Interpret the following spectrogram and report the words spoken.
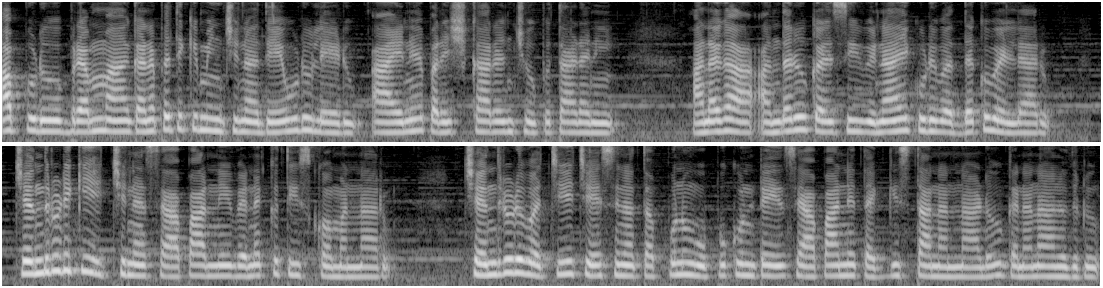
అప్పుడు బ్రహ్మ గణపతికి మించిన దేవుడు లేడు. ఆయనే పరిష్కారం చూపుతాడని. అనగా అందరూ కలిసి వినాయకుడి వద్దకు వెళ్ళారు. చంద్రుడికి ఇచ్చిన శాపాన్ని వెనక్కి తీసుకోమన్నారు. చంద్రుడు వచ్చి చేసిన తప్పును ఒప్పుకుంటే శాపాన్ని తగ్గిస్తానన్నాడు గణనానుదుడు.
